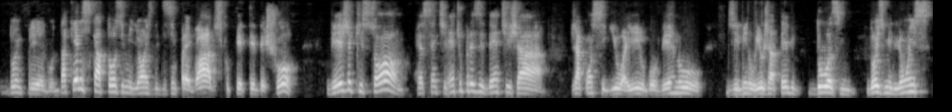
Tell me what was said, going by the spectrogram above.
do emprego. Daqueles 14 milhões de desempregados que o PT deixou, veja que só recentemente o presidente já, já conseguiu aí, o governo diminuiu, já teve 2, 2 milhões,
